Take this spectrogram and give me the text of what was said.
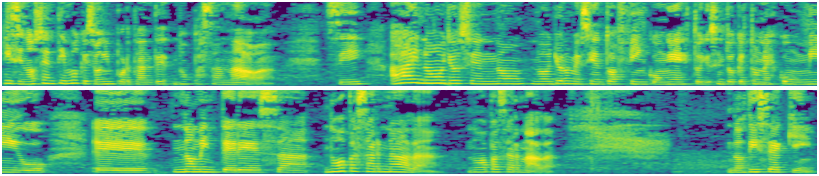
Y si no sentimos que son importantes, no pasa nada. ¿Sí? Ay, no, yo no, no, yo no me siento afín con esto, yo siento que esto no es conmigo, eh, no me interesa, no va a pasar nada, no va a pasar nada. Nos dice aquí,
